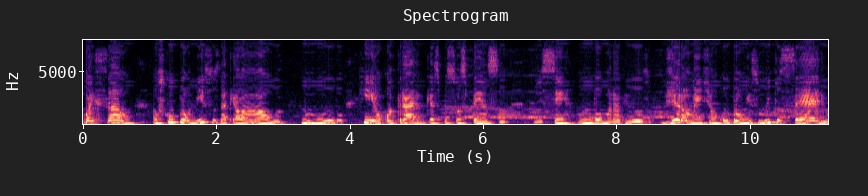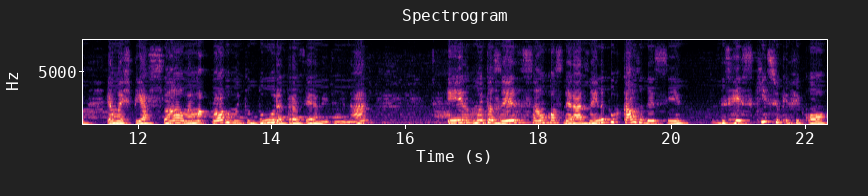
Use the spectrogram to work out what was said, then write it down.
quais são os compromissos daquela alma no mundo, que ao contrário do que as pessoas pensam de ser um dom maravilhoso, geralmente é um compromisso muito sério, é uma expiação, é uma prova muito dura trazer a mediunidade. E muitas vezes são considerados ainda por causa desse, desse resquício que ficou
